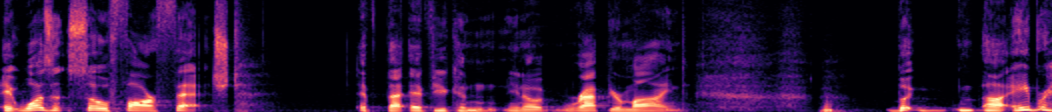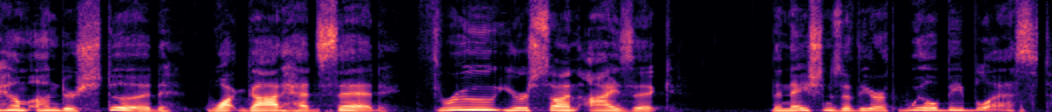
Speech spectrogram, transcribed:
it wasn't so far fetched, if, that, if you can, you know, wrap your mind. But uh, Abraham understood what God had said through your son Isaac, the nations of the earth will be blessed.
